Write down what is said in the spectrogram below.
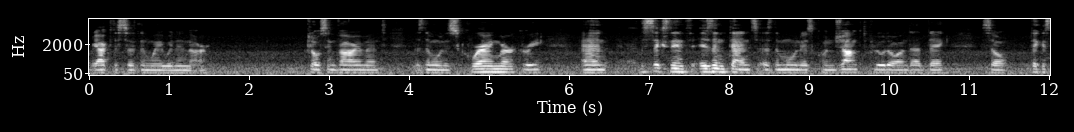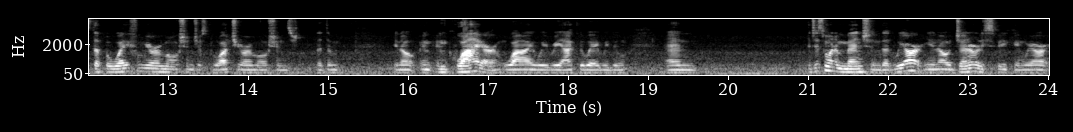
react a certain way within our close environment as the moon is squaring Mercury and the 16th is intense as the moon is conjunct Pluto on that day so take a step away from your emotion just watch your emotions let them you know, in, inquire why we react the way we do. And I just want to mention that we are, you know, generally speaking, we are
